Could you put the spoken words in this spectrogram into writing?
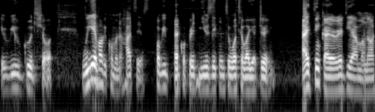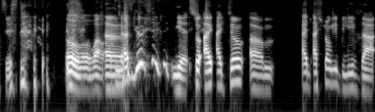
a real good shot. Will you ever become an artist? Probably incorporate music into whatever you're doing. I think I already am an artist. Oh, oh, wow, Uh, that's good. yeah so i i don't um i i strongly believe that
